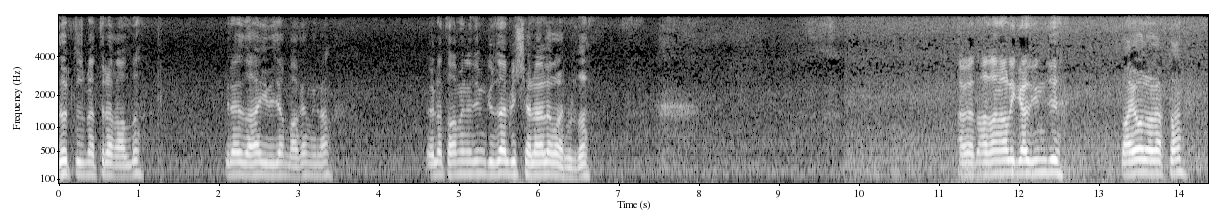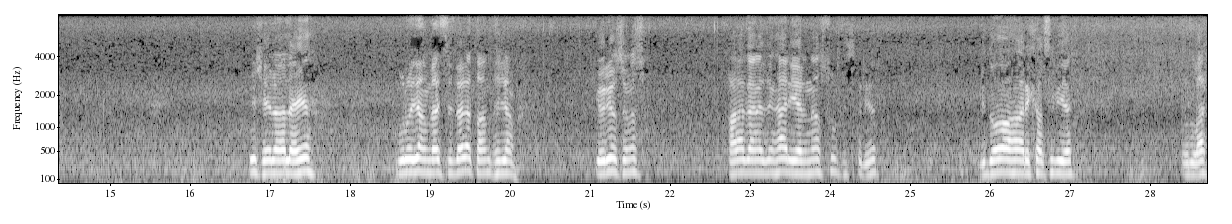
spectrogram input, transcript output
400 metre kaldı. Biraz daha gideceğim bakayım ilan. Öyle tahmin edeyim güzel bir şelale var burada. Evet Adanalı gezginci dayı olaraktan bir şelaleyi bulacağım ve sizlere tanıtacağım. Görüyorsunuz Karadeniz'in her yerinden su fışkırıyor. Bir doğa harikası bir yer. Buralar.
